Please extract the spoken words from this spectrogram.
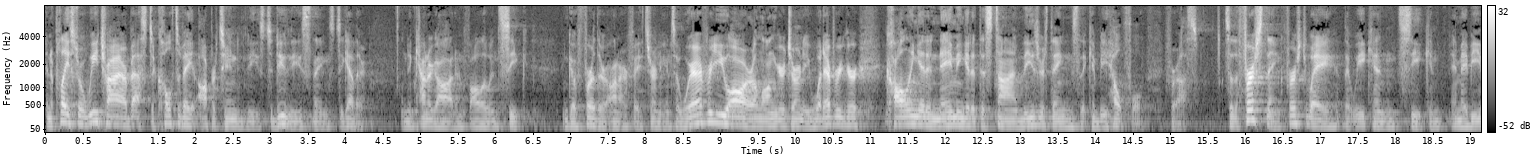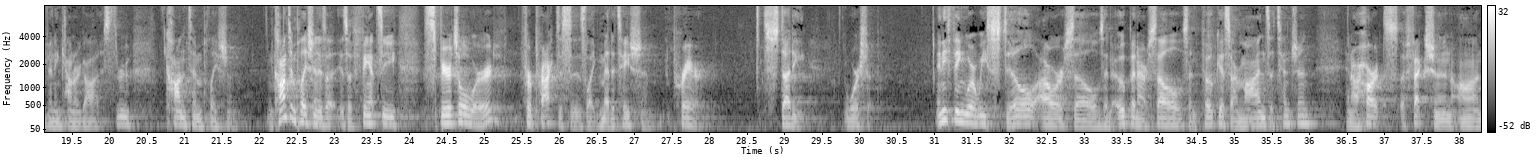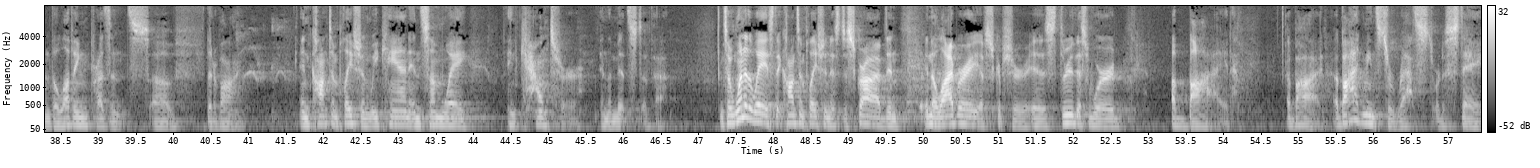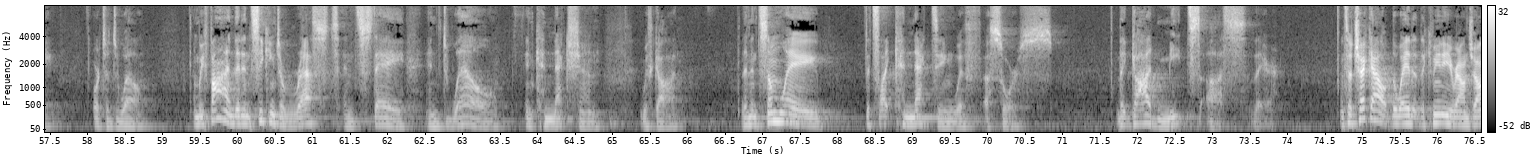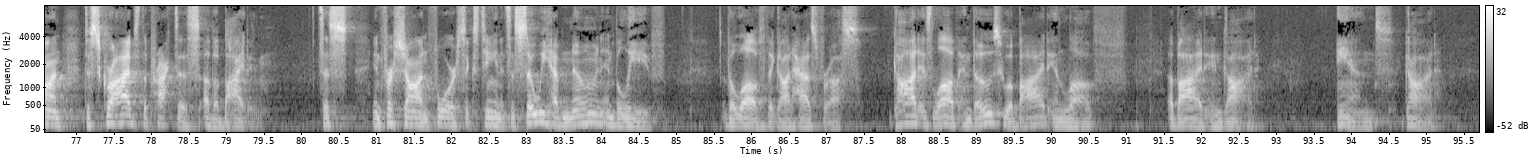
in a place where we try our best to cultivate opportunities to do these things together and encounter God and follow and seek and go further on our faith journey. And so, wherever you are along your journey, whatever you're calling it and naming it at this time, these are things that can be helpful for us. So, the first thing, first way that we can seek and, and maybe even encounter God is through contemplation. And contemplation is a, is a fancy spiritual word for practices like meditation, prayer, study, worship. Anything where we still ourselves and open ourselves and focus our mind's attention and our heart's affection on the loving presence of the divine. In contemplation, we can in some way encounter in the midst of that. And so, one of the ways that contemplation is described in, in the library of Scripture is through this word abide. Abide. Abide means to rest or to stay or to dwell. And we find that in seeking to rest and stay and dwell in connection with God, that in some way it's like connecting with a source, that God meets us there. And so, check out the way that the community around John describes the practice of abiding. It says in 1 John 4 16, it says, So we have known and believe the love that God has for us. God is love, and those who abide in love abide in God, and God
